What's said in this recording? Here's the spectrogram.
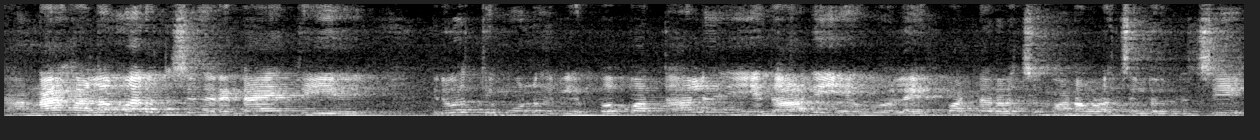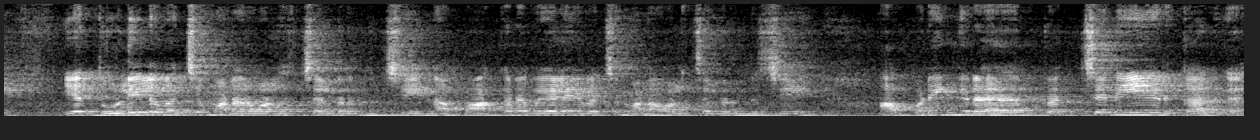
ரணகாலமாக இருந்துச்சுங்க. ரெண்டாயிரத்தி இருபத்தி மூணு எப்போ பார்த்தாலும் ஏதாவது என் லைஃப் பார்ட்னர் வச்சு மன உளைச்சல் இருந்துச்சு. என் தொழிலை வச்சு மன உளைச்சல் இருந்துச்சு. நான் பார்க்குற வேலையை வச்சு மன உளைச்சல் இருந்துச்சு. அப்படிங்கிற பிரச்சனையே இருக்காதுங்க.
